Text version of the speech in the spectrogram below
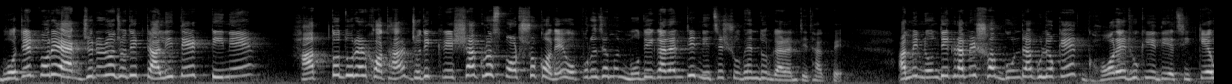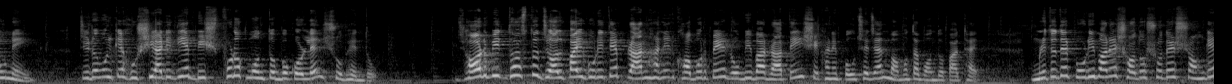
ভোটের পরে একজনেরও যদি টালিতে টিনে হাত তো দূরের কথা, যদি ক্রেশাগ্র স্পর্শ করে, ওপরে যেমন মোদি গ্যারান্টি নিচে শুভেন্দুর গ্যারান্টি থাকবে। আমি নন্দীগ্রামের সব গুন্ডাগুলোকে ঘরে ঢুকিয়ে দিয়েছি, কেউ নেই। তৃণমূলকে হুঁশিয়ারি দিয়ে বিস্ফোরক মন্তব্য করলেন শুভেন্দু। ঝড় বিধ্বস্ত জলপাইগুড়িতে প্রাণহানির খবর পেয়ে রবিবার রাতেই সেখানে পৌঁছে যান মমতা বন্দ্যোপাধ্যায়। মৃতদের পরিবারের সদস্যদের সঙ্গে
